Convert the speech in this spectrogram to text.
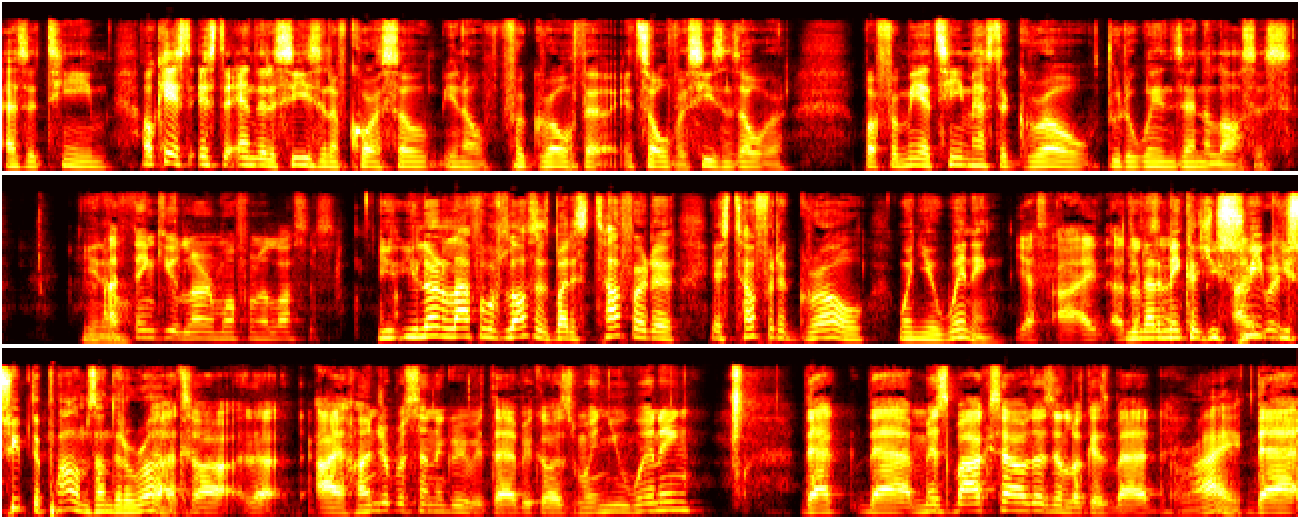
as a team. Okay, it's, it's the end of the season, of course. So you know, for growth, uh, it's over. Season's over. But for me, a team has to grow through the wins and the losses. You know, I think you learn more from the losses. you, you learn a lot from losses, but it's tougher to it's tougher to grow when you're winning. Yes, I. I You know what I mean? Because you sweep you sweep the problems under the rug. That's I hundred percent agree with that because when you're winning, that that missed box out doesn't look as bad. right. That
